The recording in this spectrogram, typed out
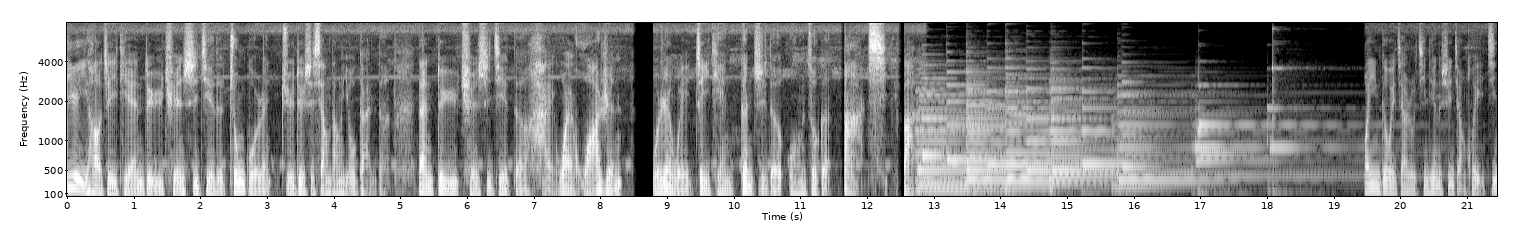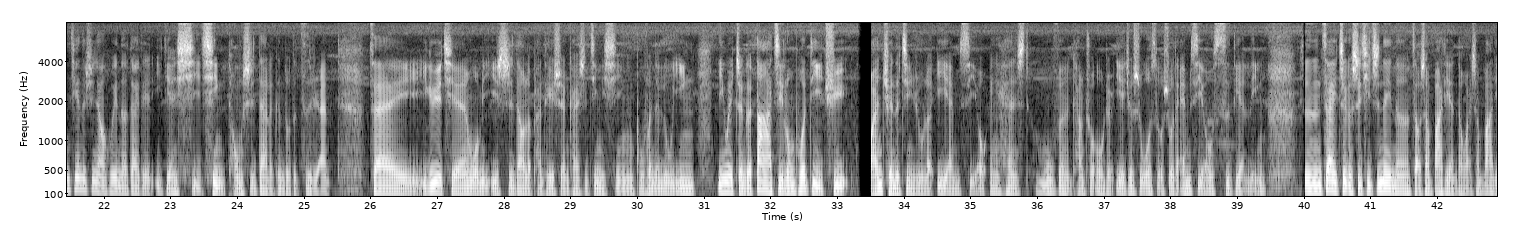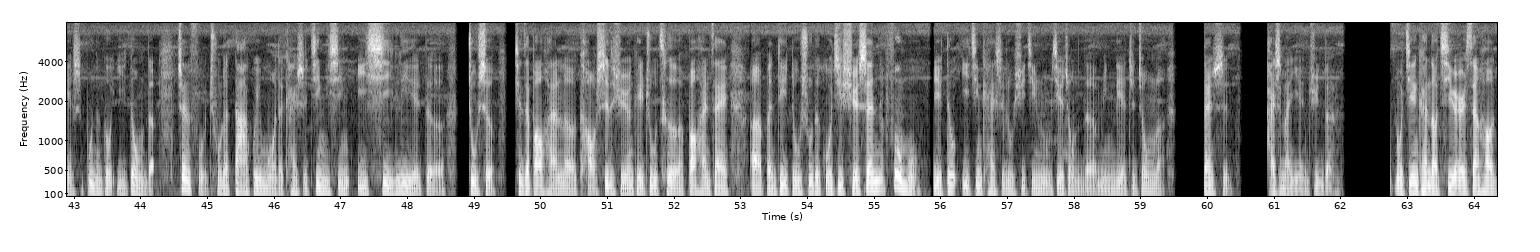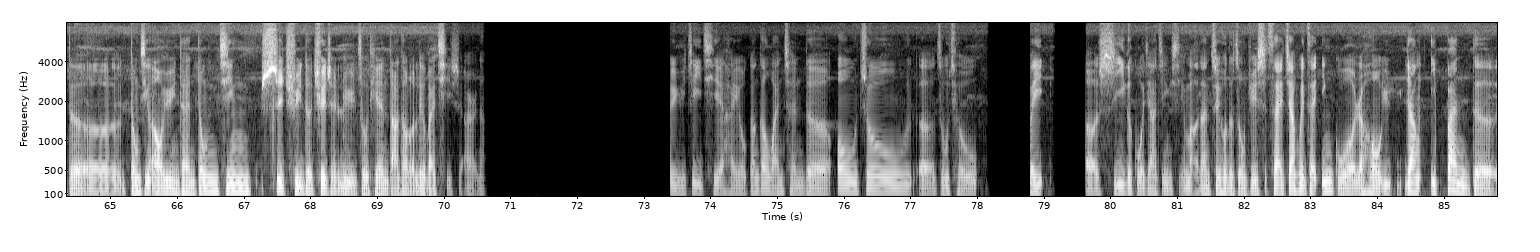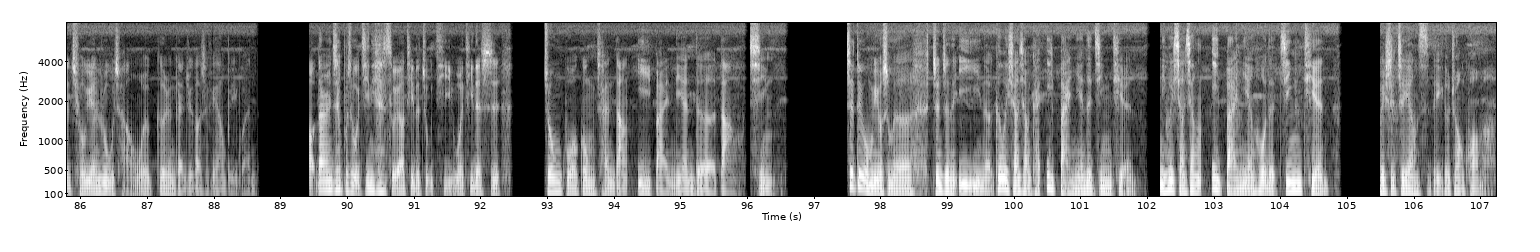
七月一号这一天，对于全世界的中国人绝对是相当有感的，但对于全世界的海外华人，我认为这一天更值得我们做个大启发。欢迎各位加入今天的宣讲会。今天的宣讲会呢，带着一点喜庆，同时带了更多的自然。在一个月前，我们移师到了 Plantation，开始进行部分的录音。因为整个大吉隆坡地区完全的进入了 EMCO（Enhanced Movement Control Order），也就是我所说的 MCO 四点零。嗯，在这个时期之内呢，早上八点到晚上八点是不能够移动的。政府除了大规模的开始进行一系列的注册现在包含了考试的学员可以注册，包含在呃本地读书的国际学生，父母也都已经开始陆续进入接种的名列之中了。但是还是蛮严峻的。我今天看到七月二十三号的东京奥运，但东京市区的确诊率昨天达到了六百七十二呢。对于这一切，还有刚刚完成的欧洲呃足球。非呃十一个国家进行嘛，但最后的总决赛将会在英国，然后让一半的球员入场。我个人感觉到是非常悲观的。好，当然这不是我今天所要提的主题，我提的是中国共产党一百年的党庆。这对我们有什么真正的意义呢？各位想想看，一百年的今天，你会想象一百年后的今天会是这样子的一个状况吗？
